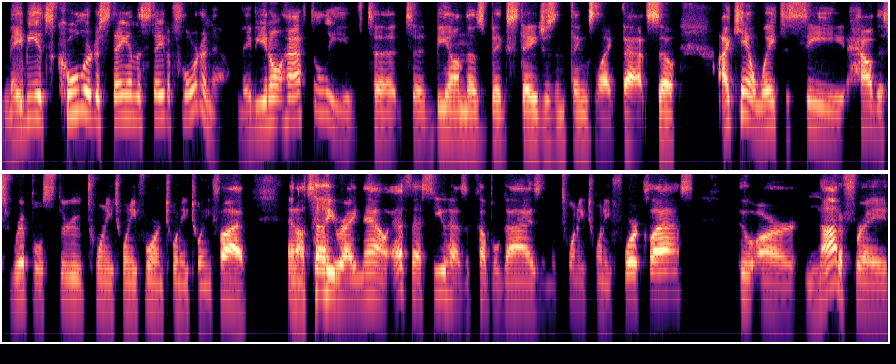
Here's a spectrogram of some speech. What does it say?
maybe it's cooler to stay in the state of Florida now. Maybe you don't have to leave to to be on those big stages and things like that. So I can't wait to see how this ripples through 2024 and 2025. And I'll tell you right now, FSU has a couple guys in the 2024 class who are not afraid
